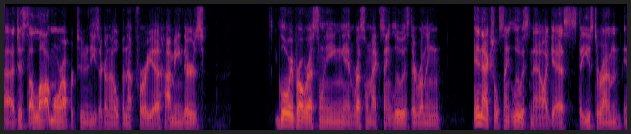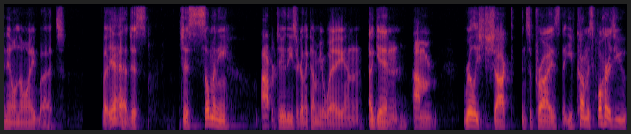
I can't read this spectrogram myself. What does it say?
uh, just a lot more opportunities are going to open up for you. I mean, there's Glory Pro Wrestling and WrestleMax St. Louis. They're running in actual St. Louis now, I guess. They used to run in Illinois, but but yeah, just just so many opportunities are going to come your way. And again, I'm really shocked and surprised that you've come as far as you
